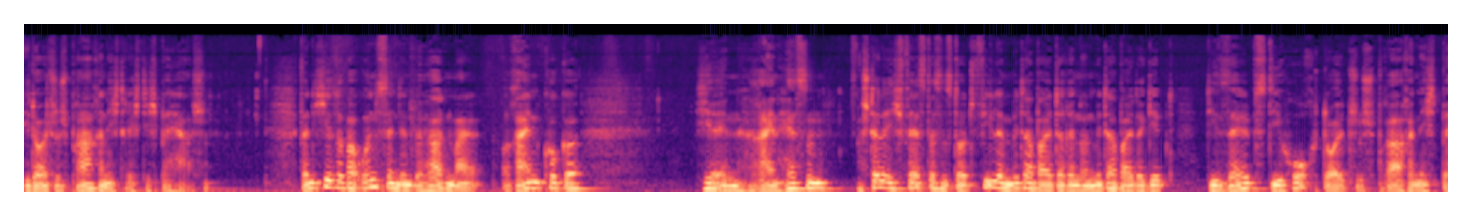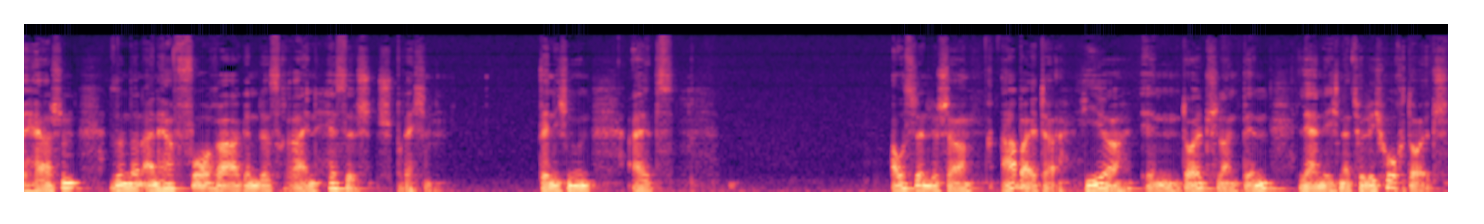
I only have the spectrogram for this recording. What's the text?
die deutsche Sprache nicht richtig beherrschen. Wenn ich hier so bei uns in den Behörden mal reingucke, hier in Rheinhessen, stelle ich fest, dass es dort viele Mitarbeiterinnen und Mitarbeiter gibt, die selbst die hochdeutsche Sprache nicht beherrschen, sondern ein hervorragendes rein hessisch sprechen. Wenn ich nun als ausländischer Arbeiter hier in Deutschland bin, lerne ich natürlich Hochdeutsch.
